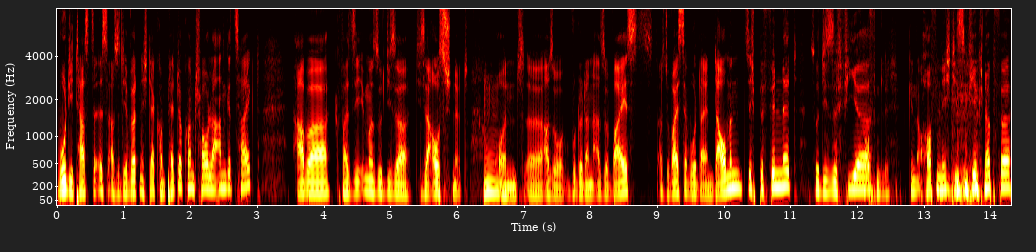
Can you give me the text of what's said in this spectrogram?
wo die Taste ist. Also dir wird nicht der komplette Controller angezeigt, aber quasi immer so dieser, dieser Ausschnitt. Mhm. Und äh, also, wo du dann also weißt, also du weißt ja, wo dein Daumen sich befindet, so diese vier. Hoffentlich. Genau, hoffentlich diese vier Knöpfe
